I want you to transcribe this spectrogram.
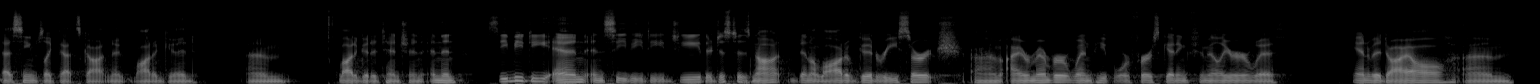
that seems like that's gotten a lot of good, um, a lot of good attention. And then CBDN and CBDG, there just has not been a lot of good research. Um, I remember when people were first getting familiar with cannabidiol. Um,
